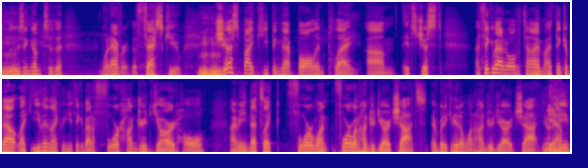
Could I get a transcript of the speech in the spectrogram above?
Mhm. losing them to the whatever, the fescue, Mhm. just by keeping that ball in play. Um, it's just, I think about it all the time. I think about like even like when you think about a 400 yard hole. I mean, that's like four one four 100 yard shots. Everybody can hit a 100 yard shot. You know what I mean?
